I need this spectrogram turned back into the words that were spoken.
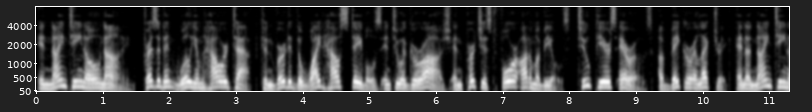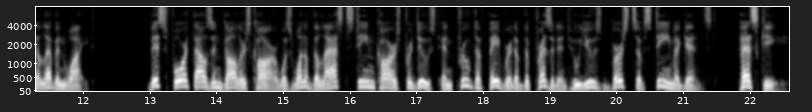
In 1909, President William Howard Taft converted the White House stables into a garage and purchased four automobiles, two Pierce Arrows, a Baker Electric, and a 1911 White. This $4,000 car was one of the last steam cars produced and proved a favorite of the president who used bursts of steam against «pesky»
